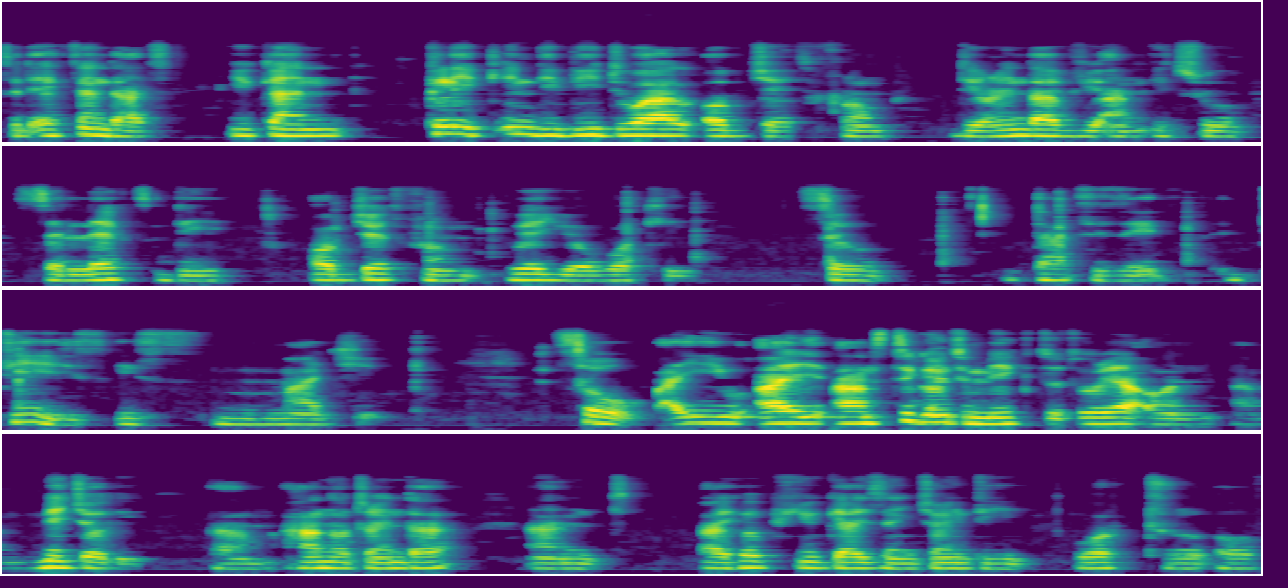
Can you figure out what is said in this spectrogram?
to the extent that you can click individual object from the render view and it will select the object from where you're working so that is it. This is magic. So i i am still going to make tutorial on um, majorly um Arnold render and i hope you guys enjoyed the walkthrough of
